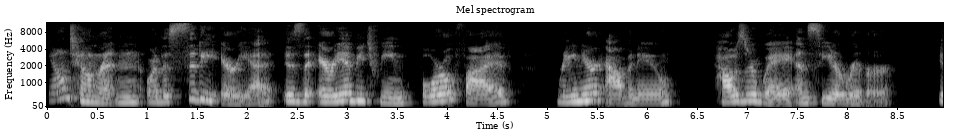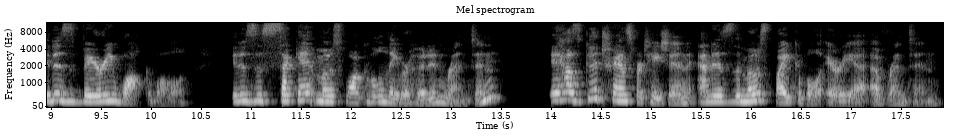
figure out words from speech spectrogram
Downtown Renton, or the city area, is the area between 405, Rainier Avenue, Houser Way, and Cedar River. It is very walkable. It is the second most walkable neighborhood in Renton. It has good transportation and is the most bikeable area of Renton.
